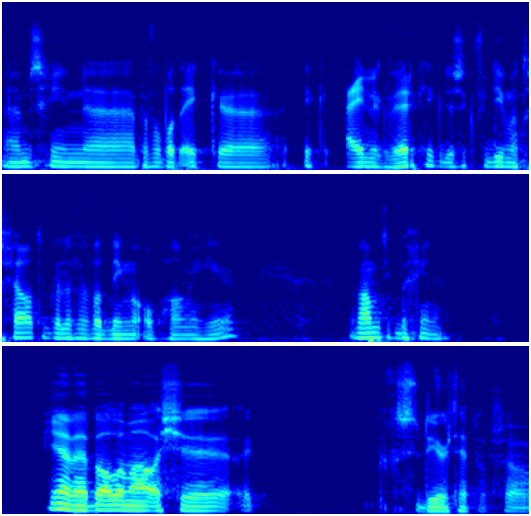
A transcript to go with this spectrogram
Eh, misschien eh, bijvoorbeeld, ik, eh, ik, eindelijk werk ik, dus ik verdien wat geld. Ik wil even wat dingen ophangen hier. Waar moet ik beginnen? Ja, we hebben allemaal, als je gestudeerd hebt of zo,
